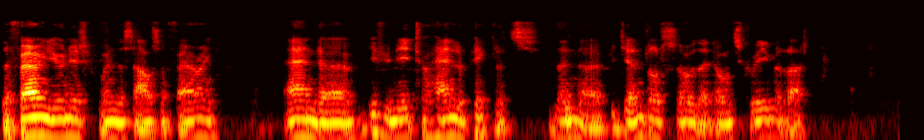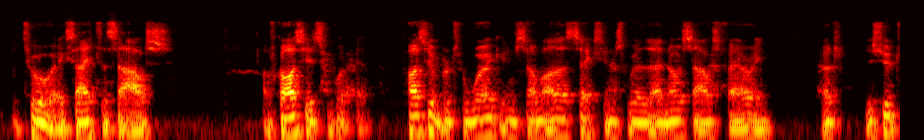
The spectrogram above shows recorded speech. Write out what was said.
the farrowing unit when the sows are farrowing. And uh, if you need to handle piglets, then uh, be gentle so they don't scream a lot to excite the sows. Of course, it's possible to work in some other sections where there are no sows farrowing, but you should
